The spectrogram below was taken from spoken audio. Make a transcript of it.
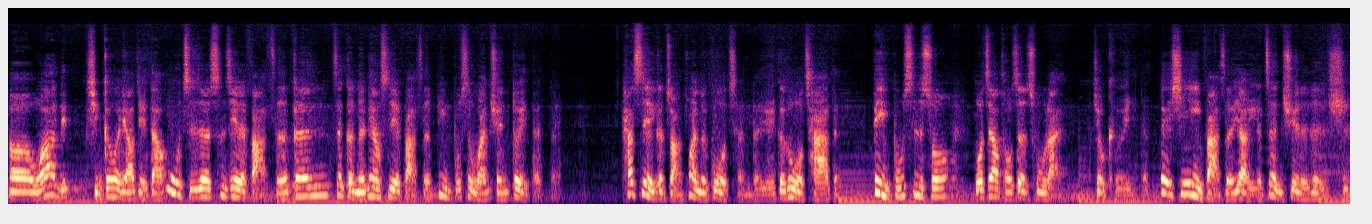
呃，我要请各位了解到，物质的世界的法则跟这个能量世界法则并不是完全对等的，它是有一个转换的过程的，有一个落差的，并不是说我只要投射出来。就可以的。对吸引法则要有一个正确的认识。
